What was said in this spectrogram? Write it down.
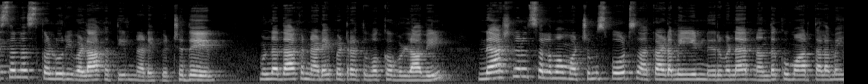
எஸ்என்எஸ் கல்லூரி வளாகத்தில் நடைபெற்றது. முன்னதாக நடைபெற்ற துவக்க விழாவில் நேஷனல் சிலம்பம் மற்றும் ஸ்போர்ட்ஸ் அகாடமியின் நிறுவனர் நந்தகுமார் தலைமை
